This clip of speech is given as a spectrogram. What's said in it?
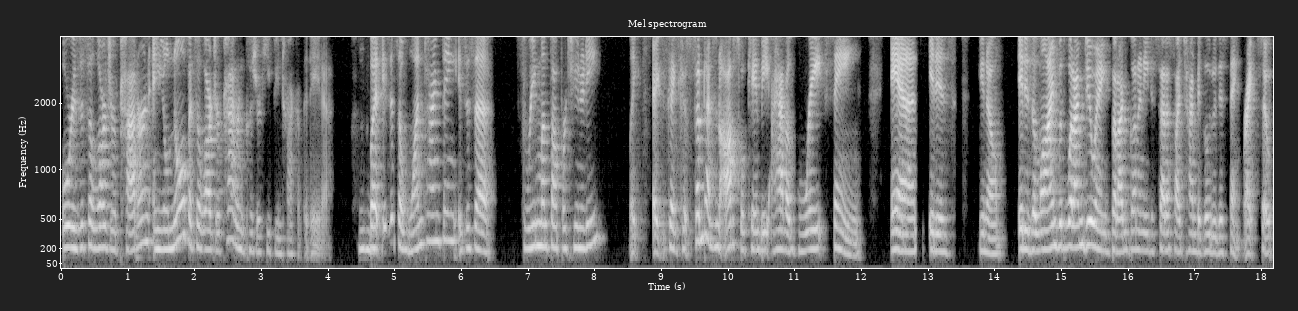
or is this a larger pattern? And you'll know if it's a larger pattern because you're keeping track of the data. Mm-hmm. But is this a one time thing? Is this a three month opportunity? Like, because sometimes an obstacle can be I have a great thing and it is, you know, it is aligned with what I'm doing, but I'm going to need to set aside time to go do this thing, right? So,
